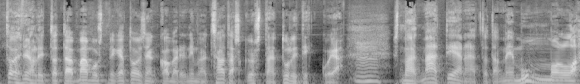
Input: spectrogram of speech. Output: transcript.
toinen oli, tota, mä en muista mikä toisen kaverin nimi, että saataisiko jostain tulitikkuja. Mm. Sitten mä, että mä tiedän, että tota, me mummolla,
